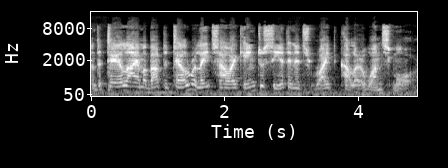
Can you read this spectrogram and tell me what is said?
and the tale I am about to tell relates how I came to see it in its right color once more.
